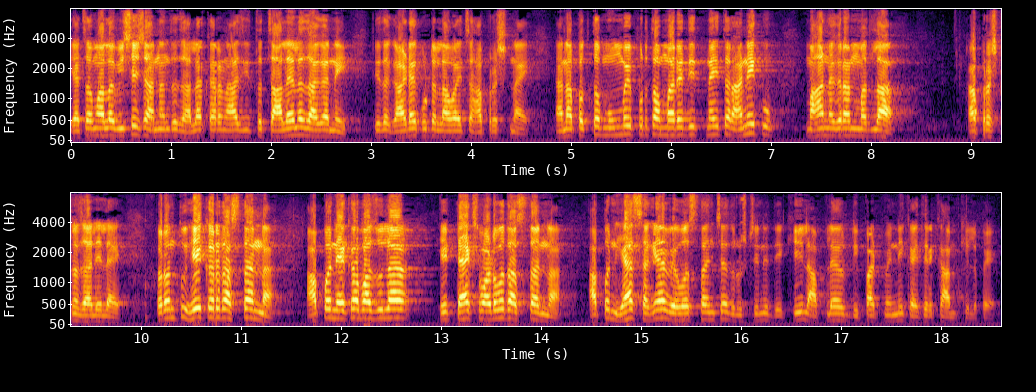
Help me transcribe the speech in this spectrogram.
याचा मला विशेष आनंद झाला कारण आज इथं चालायला जागा नाही. तिथं गाड्या कुठं लावायचा हा प्रश्न आहे. यांना फक्त मुंबई पुरता मर्यादित नाही तर अनेक महानगरांमधला हा प्रश्न झालेला आहे. परंतु हे करत असताना आपण एका बाजूला हे टॅक्स वाढवत असताना आपण ह्या सगळ्या व्यवस्थांच्या दृष्टीने देखील आपल्या डिपार्टमेंटनी काहीतरी काम केलं पाहिजे.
